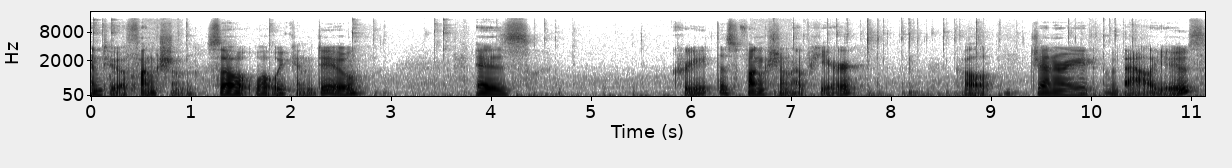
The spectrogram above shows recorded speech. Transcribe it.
into a function. So what we can do is create this function up here called generate values.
